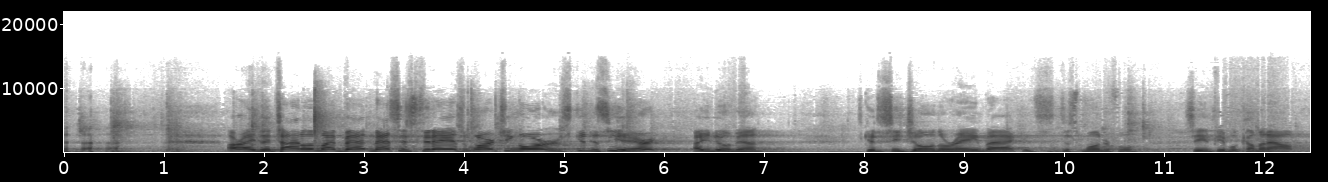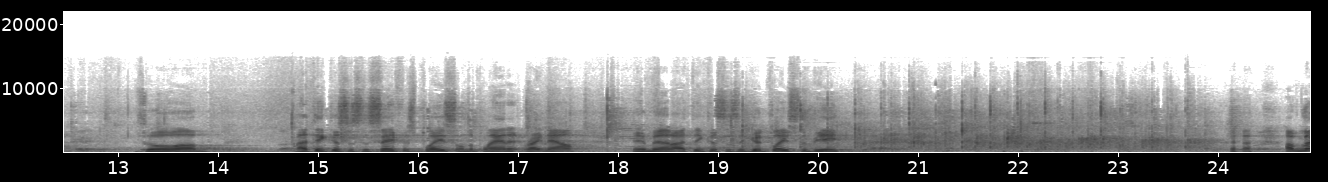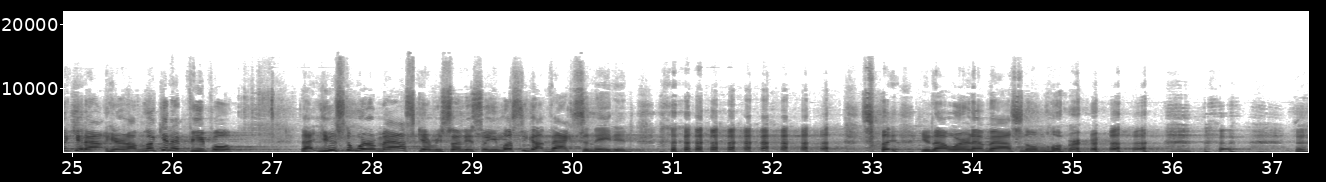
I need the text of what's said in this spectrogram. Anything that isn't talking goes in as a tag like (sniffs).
(laughs) All right, the title of my message today is Marching Orders. Good to see you, Eric. How you doing, man? It's good to see Joe and Lorraine back. It's just wonderful seeing people coming out. So um, I think this is the safest place on the planet right now. Amen. I think this is a good place to be. (laughs) I'm looking out here and I'm looking at people that used to wear a mask every Sunday, so you must have got vaccinated. (laughs) so you're not wearing that mask no more. (laughs)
